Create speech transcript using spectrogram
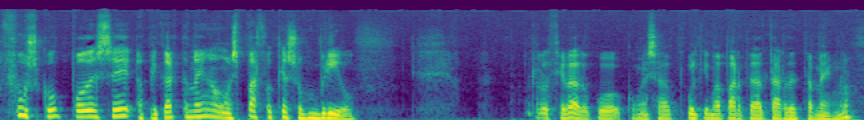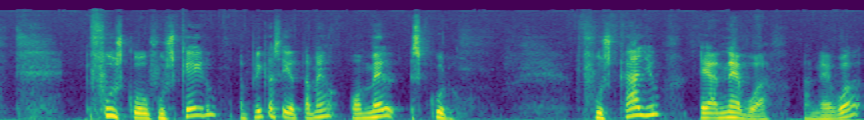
Fusco pódese aplicar tamén a un espazo que é sombrío, relacionado co, con esa última parte da tarde tamén, non? Fusco ou fusqueiro aplícase tamén o mel escuro, fuscallo é a néboa. A néboa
